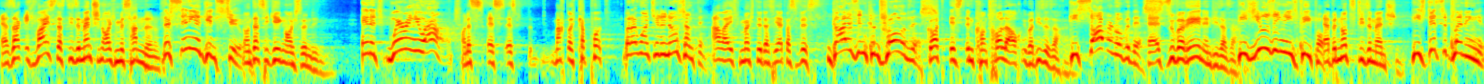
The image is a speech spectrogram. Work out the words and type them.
Er sagt, ich weiß, dass diese Menschen euch misshandeln They're sinning against you. und dass sie gegen euch sündigen. And it's wearing you out. Und es, es, es macht euch kaputt. But I want you to know something. Aber ich möchte, dass ihr etwas wisst. God is in control of this. Gott ist in Kontrolle auch über diese Sache. He's sovereign over this. Er ist souverän in dieser Sache. He's using these people. Er benutzt diese Menschen. He's disciplining you.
